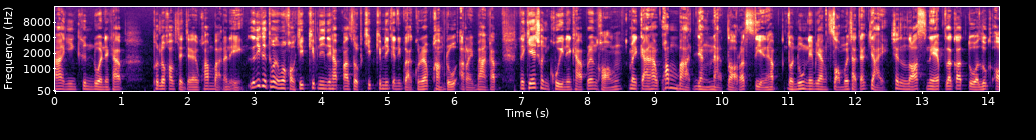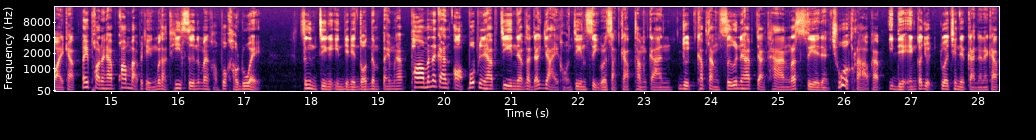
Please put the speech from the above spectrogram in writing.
มากยิ่งขึ้นด้วยนะครับ เพื่อลดความเสี่ยงจากการคว่ำบาตรนั่นเอง และนี่คือทั้งหมดของคลิปคลิปนี้นะครับมาสรุปคลิปคลิปนี้กันดีกว่าคุณรับความรู้อะไรบ้างครับในคลิปชวนคุยนะครับเรื่องของอเมริกาครับคว่ำบาตรอย่างหนักต่อรัสเซียนะครับโดนนุ่งเนมยังสองบริษัทยักษ์ใหญ่เช่น Lost n e f แล้วก็ตัว Look Oil ครับไม่พอนะครับคว่ำบาตรไปถึงบริษัทที่ซื้อน้ำมันของพวกเขาด้วยซึ่งจีนกับอินเดียเนี่ยโดนเต็มๆครับ พอมาตรการออกปุ๊บเนี่ยครับจีนเนี่ยบริษัทยักษ์ใหญ่ของจีน 4 บริษัทครับทำการหยุดคำสั่งซื้อนะครับจากทางรัสเซียเนี่ยชั่วคราวครับ อินเดียเองก็หยุดด้วยเช่นเดียวกันนะครับ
